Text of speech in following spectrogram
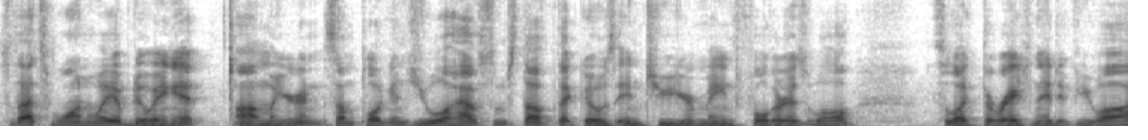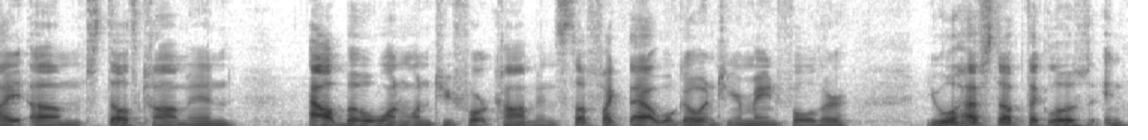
So that's one way of doing it. Um, you're gonna some plugins you will have some stuff that goes into your main folder as well. So like the Rage Native UI, um, Stealth Common, Albo 1124 common, stuff like that will go into your main folder. You will have stuff that goes in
